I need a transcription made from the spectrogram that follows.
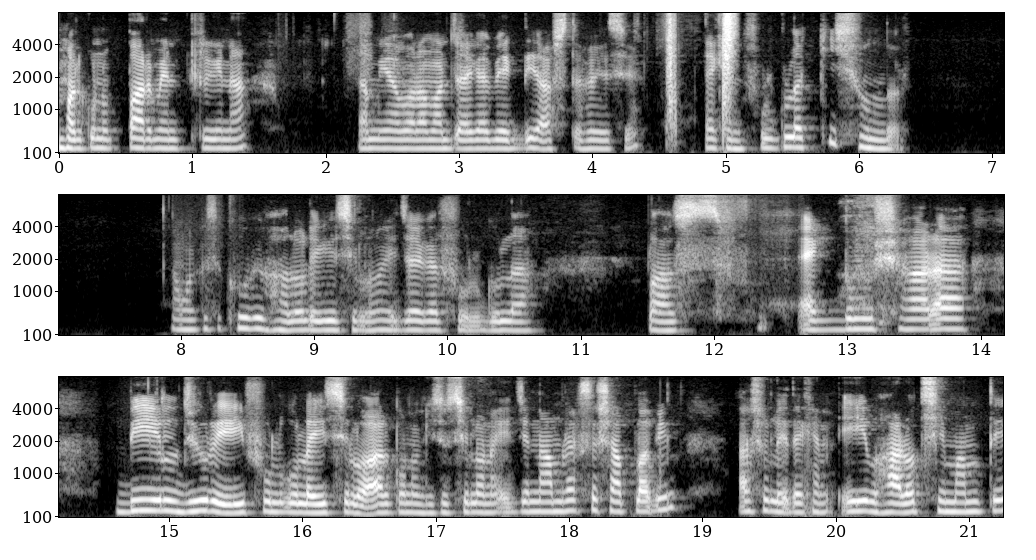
আমার কোনো পারমানেন্টলি না। আমি আবার আমার জায়গায় ব্যাগ দিয়ে আসতে হয়েছে। দেখেন, ফুলগুলা কি সুন্দর। আমার কাছে খুবই ভালো লেগেছিল এই জায়গার ফুলগুলা। প্লাস একদম সারা বিল জুড়ে এই ফুলগুলাই ছিল, আর কোনো কিছু ছিল না। এই যে নাম রাখছে শাপলা বিল, আসলে দেখেন এই ভারত সীমান্তে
